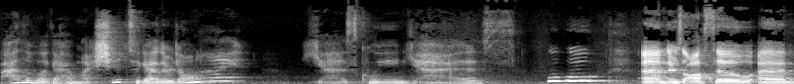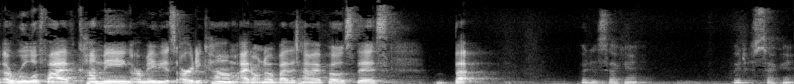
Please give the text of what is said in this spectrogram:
I look like I have my shit together, don't I? Yes, queen, yes. Woo woo. Um, there's also um, a rule of five coming, or maybe it's already come. I don't know by the time I post this, but wait a second. Wait a second.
